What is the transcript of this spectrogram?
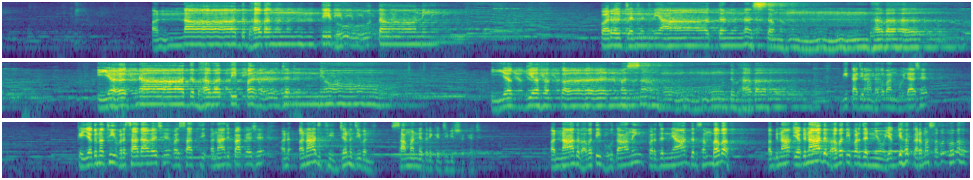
અન્નાદ ભવંતિ ભૂતાની પર્જન્યાદન્ન સંભવ યજ્ઞાદ ભવતિ પર્જન્યો યજ્ઞ કર્મ સમુદ્ભવ ગીતાજીમાં ભગવાન બોલ્યા છે કે યજ્ઞથી વરસાદ આવે છે, વરસાદથી અનાજ પાકે છે અને અનાજથી જનજીવન સામાન્ય તરીકે જીવી શકે છે. અનાદ ભવતી ભૂતાની પર્જન્યાદ સંભવ યજ્ઞાદ ભવતી પર્જન્યો, યજ્ઞ કર્મ સબુદ્ભવ.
